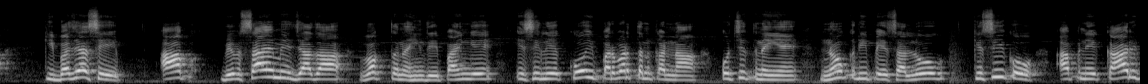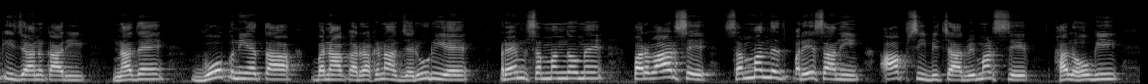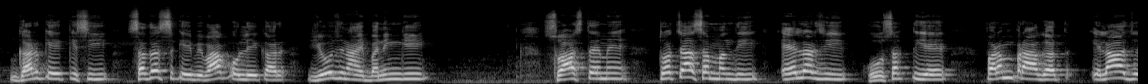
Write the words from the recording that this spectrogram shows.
की वजह से आप व्यवसाय में ज़्यादा वक्त नहीं दे पाएँगे। इसलिए कोई परिवर्तन करना उचित नहीं है। नौकरी पेशा लोग किसी को अपने कार्य की जानकारी न दें। गोपनीयता बनाकर रखना ज़रूरी है। प्रेम संबंधों में परिवार से संबंधित परेशानी आपसी विचार विमर्श से हल होगी। घर के किसी सदस्य के विवाह को लेकर योजनाएँ बनेंगी। स्वास्थ्य में त्वचा संबंधी एलर्जी हो सकती है। परंपरागत इलाज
